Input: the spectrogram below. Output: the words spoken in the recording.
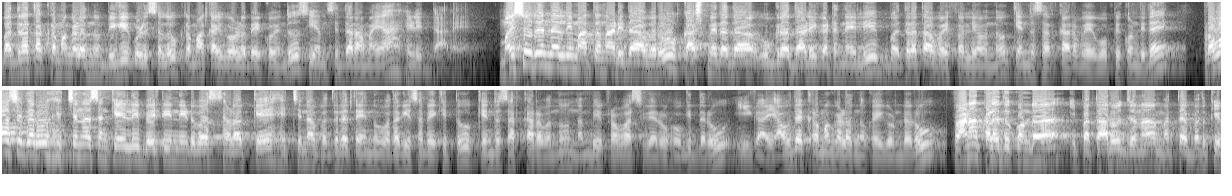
ಭದ್ರತಾ ಕ್ರಮಗಳನ್ನು ಬಿಗಿಗೊಳಿಸಲು ಕ್ರಮ ಕೈಗೊಳ್ಳಬೇಕು ಎಂದು ಸಿಎಂ ಸಿದ್ದರಾಮಯ್ಯ ಹೇಳಿದ್ದಾರೆ. ಮೈಸೂರಿನಲ್ಲಿ ಮಾತನಾಡಿದ ಅವರು, ಕಾಶ್ಮೀರದ ಉಗ್ರ ದಾಳಿ ಘಟನೆಯಲ್ಲಿ ಭದ್ರತಾ ವೈಫಲ್ಯವನ್ನು ಕೇಂದ್ರ ಸರ್ಕಾರವೇ ಒಪ್ಪಿಕೊಂಡಿದೆ. ಪ್ರವಾಸಿಗರು ಹೆಚ್ಚಿನ ಸಂಖ್ಯೆಯಲ್ಲಿ ಭೇಟಿ ನೀಡುವ ಸ್ಥಳಕ್ಕೆ ಹೆಚ್ಚಿನ ಭದ್ರತೆಯನ್ನು ಒದಗಿಸಬೇಕಿತ್ತು. ಕೇಂದ್ರ ಸರ್ಕಾರವನ್ನು ನಂಬಿ ಪ್ರವಾಸಿಗರು ಹೋಗಿದ್ದರು. ಈಗ ಯಾವುದೇ ಕ್ರಮಗಳನ್ನು ಕೈಗೊಂಡರೂ ಪ್ರಾಣ ಕಳೆದುಕೊಂಡ ಇಪ್ಪತ್ತಾರು ಜನ ಮತ್ತೆ ಬದುಕಿ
